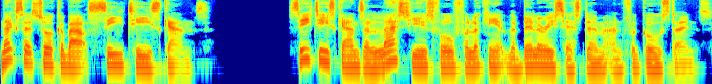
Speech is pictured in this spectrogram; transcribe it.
Next, let's talk about CT scans. CT scans are less useful for looking at the biliary system and for gallstones.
